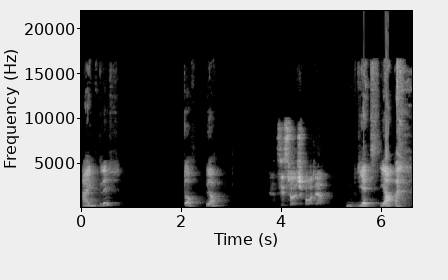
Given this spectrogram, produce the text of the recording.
eigentlich doch, ja. Ja. Siehst du als Sport, ja? Jetzt ja.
